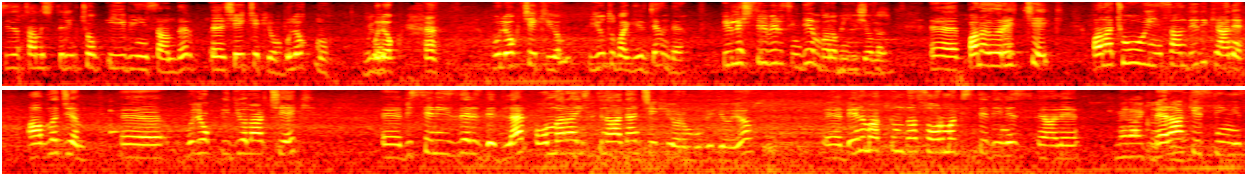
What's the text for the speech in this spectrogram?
Size tanıştırayım. Çok iyi bir insandır. Ee, şey çekiyorum. Blog mu? Vlog. Blog. Heh. Çekiyorum. YouTube'a gireceksin de. Birleştirebilirsin değil mi bana bu videoları? Ee, bana öğretecek. Bana çoğu insan dedi ki hani ablacığım e, vlog videolar çek. E, biz seni izleriz dediler. Onlara istinaden çekiyorum bu videoyu. E, benim hakkımda sormak istediğiniz yani Merak merak ettiğiniz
